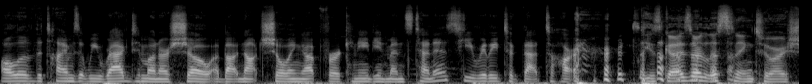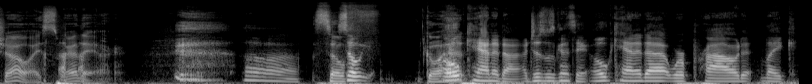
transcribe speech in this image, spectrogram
all of the times that we ragged him on our show about not showing up for Canadian men's tennis, he really took that to heart. These guys are listening to our show. I swear they are. Ah. So, So- f- go Oh. Canada. I just was going to say, oh, Canada, we're proud. Like,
